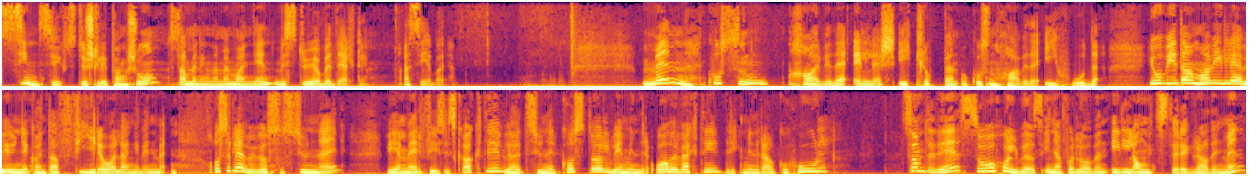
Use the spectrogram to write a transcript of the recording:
sinnssykt stusslig pensjon sammenlignet med mannen din hvis du jobber deltid. Jeg sier bare. Men hvordan har vi det ellers i kroppen, og hvordan har vi det i hodet? Jo, vi damer vi lever i underkant av fire år lenger enn menn. Og så lever vi også sunnere. Vi er mer fysisk aktive, vi har et sunnere kosthold, vi er mindre overvektige, drikker mindre alkohol. Samtidig så holder vi oss innenfor loven i langt større grad enn menn.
